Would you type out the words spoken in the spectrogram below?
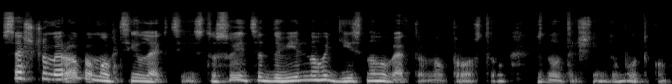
Все, що ми робимо в цій лекції, стосується довільного дійсного векторного простору з внутрішнім добутком.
